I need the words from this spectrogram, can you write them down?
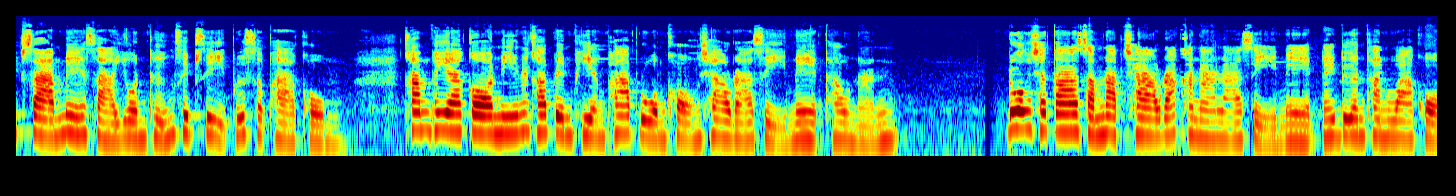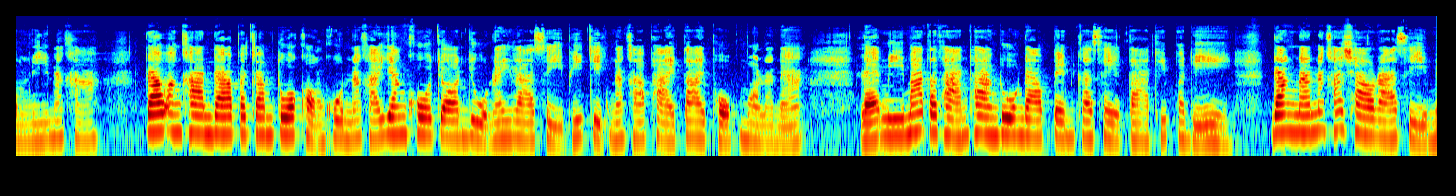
13 เมษายน ถึง 14 พฤษภาคมคำพยากรณ์นี้นะคะเป็นเพียงภาพรวมของชาวราศีเมษเท่านั้น ดวงชะตาสำหรับชาวลัคนาราศีเมษในเดือนธันวาคมนี้นะคะ ดาวอังคารดาวประจำตัวของคุณนะคะ ยังโคจรอยู่ในราศีพิจิกนะคะ ภายใต้ภพมรณะ และมีมาตรฐานทางดวงดาวเป็นเกษตราธิบดี ดังนั้นนะคะ ชาวราศีเม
